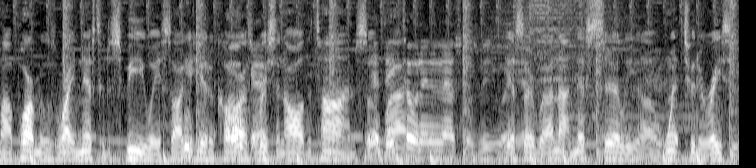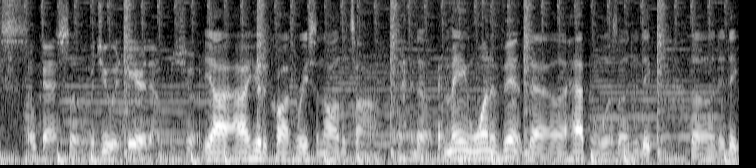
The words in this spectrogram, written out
my apartment was right next to the speedway, so I could hear the cars Okay. racing all the time. So I- Daytona International Speedway. yes, yeah? sir. But I not necessarily uh, went to the races. Okay. So But you would hear them for sure. yeah, I, I hear the cars racing all the time. And uh, the main one event that uh, happened was uh, the, Day, uh, the, Day,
